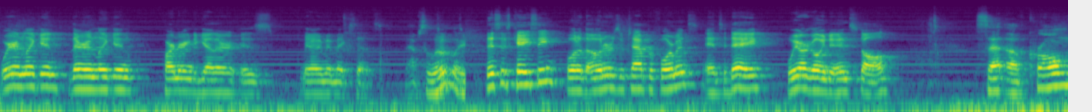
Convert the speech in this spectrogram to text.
we're in Lincoln. They're in Lincoln. Partnering together is, you know, it makes sense. Absolutely. This is Casey, one of the owners of Tab Performance, and today we are going to install. Set of chrome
